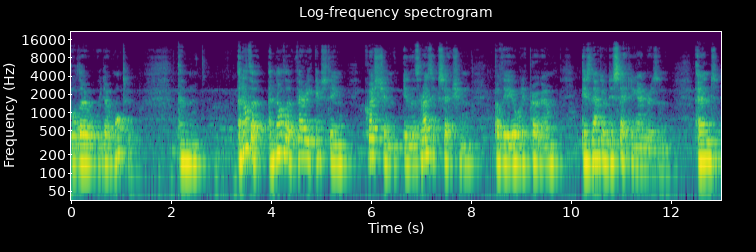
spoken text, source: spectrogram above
although we don't want to. Another, another very interesting question in the thoracic section of the aortic program is that of dissecting aneurysm. And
